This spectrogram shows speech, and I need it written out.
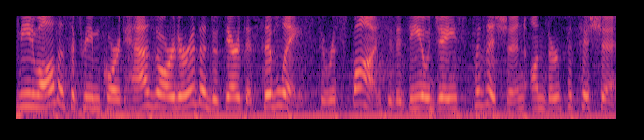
Meanwhile, the Supreme Court has ordered the Duterte siblings to respond to the DOJ's position on their petition.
